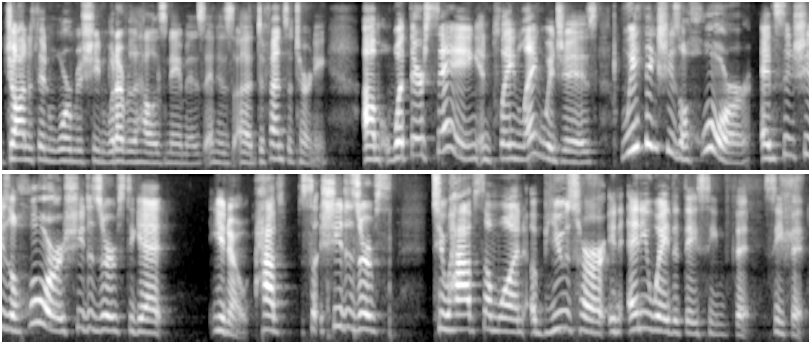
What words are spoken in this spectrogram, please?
Jonathan War Machine, whatever the hell his name is, and his uh, defense attorney. Um, what they're saying in plain language is, we think she's a whore, and since she's a whore, she deserves to get you know, have she deserves to have someone abuse her in any way that they seem fit, see fit.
